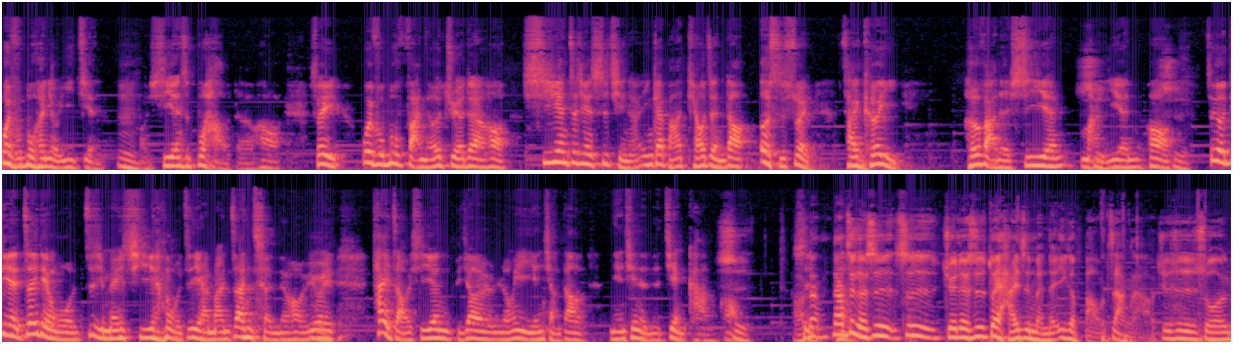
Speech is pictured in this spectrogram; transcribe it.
卫福部很有意见，嗯，吸烟是不好的哈，所以卫福部反而觉得哈，吸烟这件事情呢，应该把它调整到二十岁才可以。合法的吸烟、买烟，哈，这个点这一点我自己没吸烟，我自己还蛮赞成的哈，因为太早吸烟比较容易影响到年轻人的健康，是。好，那那这个是是觉得是对孩子们的一个保障啦，就是说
